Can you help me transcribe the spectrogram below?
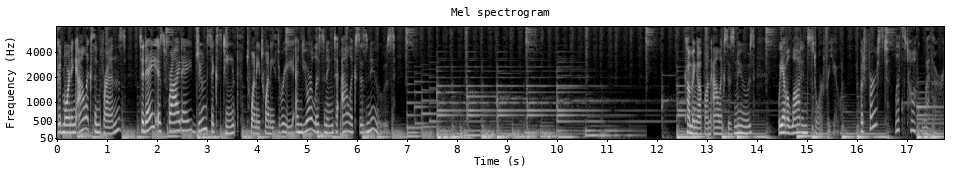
Good morning, Alex and friends. Today is Friday, June 16th, 2023, and you're listening to Alex's News. Coming up on Alex's News, we have a lot in store for you. But first, let's talk weather.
